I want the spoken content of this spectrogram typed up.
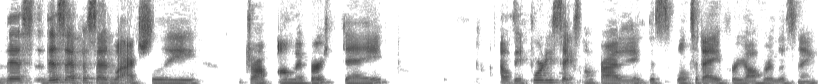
This this episode will actually drop on my birthday. I'll be 46 on Friday. This well today for y'all who are listening.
